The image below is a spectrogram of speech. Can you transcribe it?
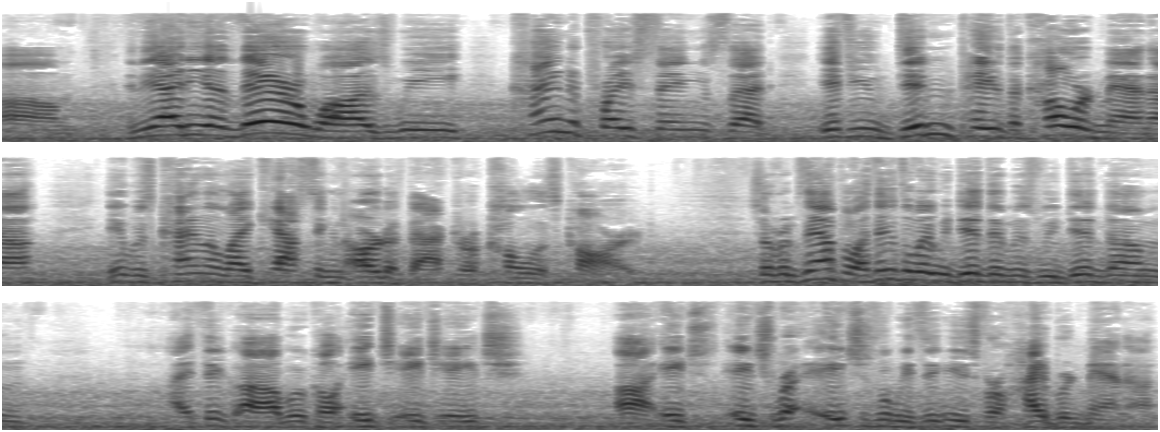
Um, and the idea there was we kind of priced things that if you didn't pay the colored mana, it was kind of like casting an artifact or a colorless card. So, for example, I think the way we did them is we did them, I think uh, we call HHH uh, H, H, H is what we use for hybrid mana.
